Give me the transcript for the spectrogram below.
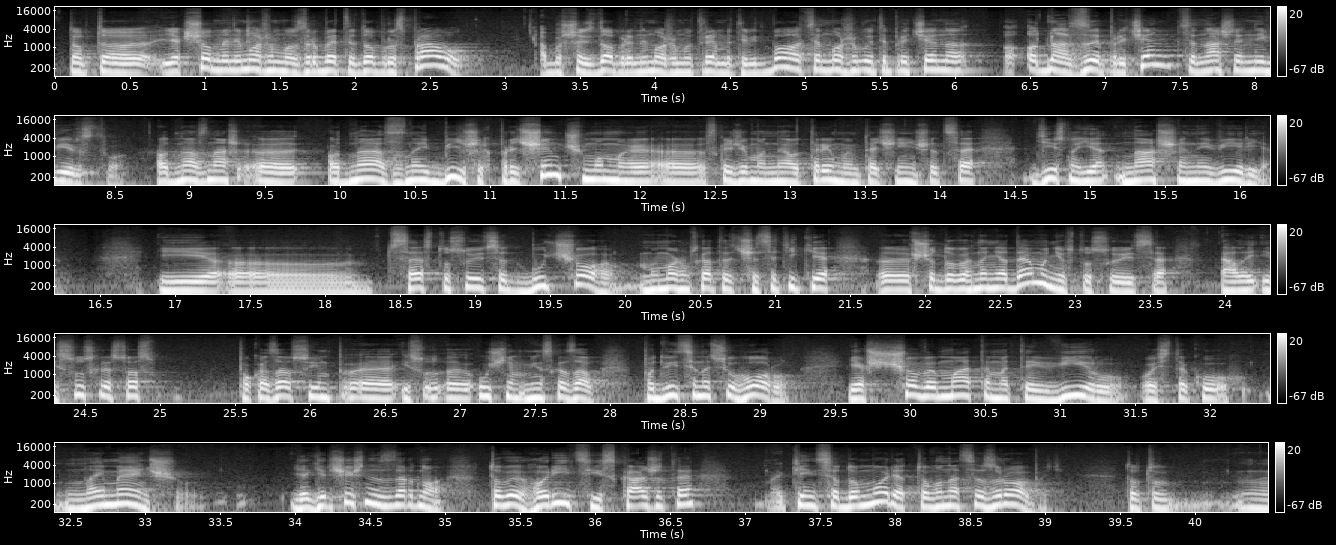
Тобто, якщо ми не можемо зробити добру справу, або щось добре не можемо отримати від Бога, це може бути причина, одна з причин це наше невірство. Одна з наш, е, одна з найбільших причин, чому ми, е, скажімо, не отримуємо те чи інше, це дійсно є наше невір'я. І е, це стосується будь-чого. Ми можемо сказати, чи це тільки е, щодо вигнання демонів стосується, але Ісус Христос показав своїм е, е, учням, Він сказав: подивіться на цю гору. Якщо ви матимете віру, ось таку найменшу, як гірчичне зерно, то ви горі цій скажете, кинься до моря, то вона це зробить. Тобто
